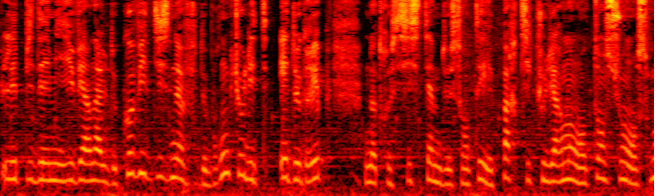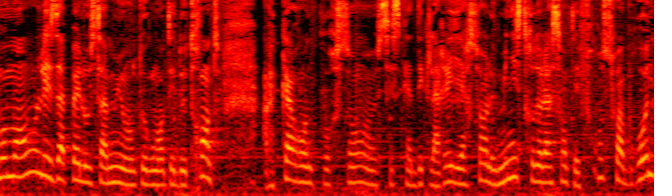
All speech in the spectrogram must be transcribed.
épidémie hivernale de Covid-19, de bronchiolite et de grippe, notre système de santé est particulièrement en tension en ce moment. Les appels au SAMU ont augmenté de 30 à 40 C'est ce qu'a déclaré hier soir le ministre de la Santé François Braun.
